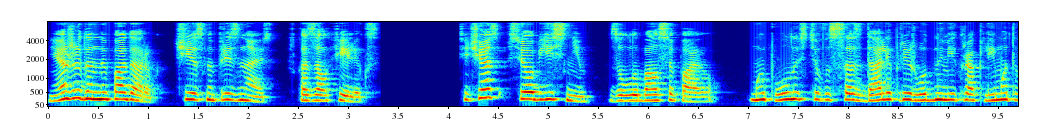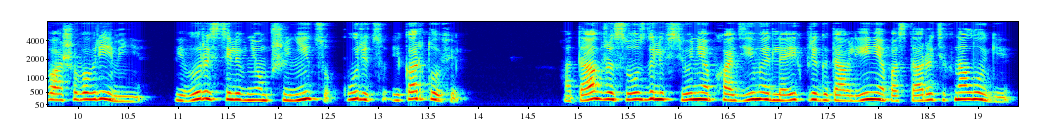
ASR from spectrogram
«Неожиданный подарок, честно признаюсь», – сказал Феликс. «Сейчас все объясним», – заулыбался Павел. «Мы полностью воссоздали природный микроклимат вашего времени и вырастили в нем пшеницу, курицу и картофель а также создали все необходимое для их приготовления по старой технологии.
